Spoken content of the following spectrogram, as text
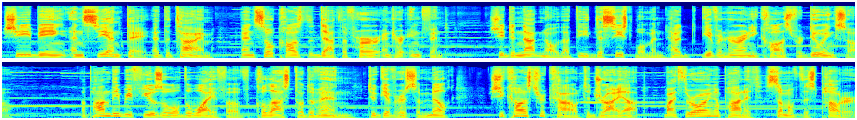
she being enceinte at the time, and so caused the death of her and her infant. She did not know that the deceased woman had given her any cause for doing so. Upon the refusal of the wife of Colas Todevin to give her some milk, she caused her cow to dry up by throwing upon it some of this powder,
